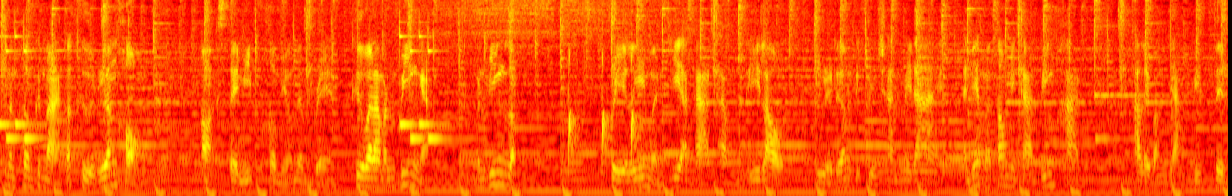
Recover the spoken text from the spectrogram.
ที่มันเพิ่มขึ้นมาก็คือเรื่องของอ่า semi permeable membrane คือเวลามันวิ่งอะมันวิ่งแบบ freely เหมือนที่อากาศทำเหมือนที่เราดูในเรื่อง diffusion ไม่ได้ อันนี้มันต้องมีการวิ่งผ่านอะไรบางอย่าง within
